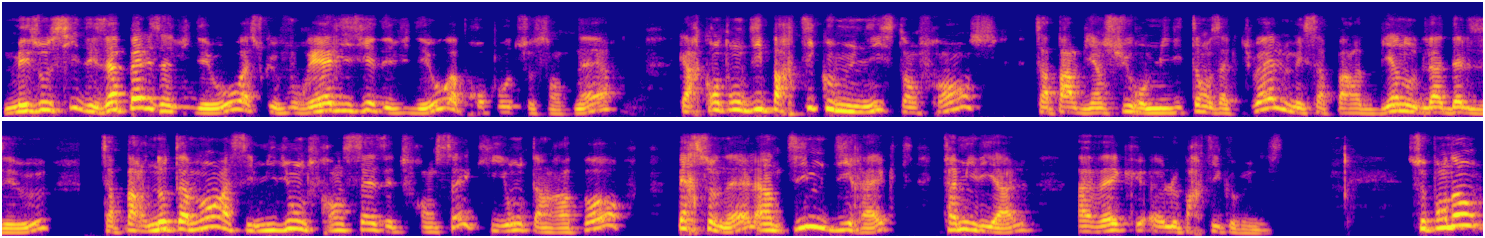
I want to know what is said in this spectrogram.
mais aussi des appels à vidéos, à ce que vous réalisiez des vidéos à propos de ce centenaire. Car quand on dit Parti communiste en France, ça parle bien sûr aux militants actuels, mais ça parle bien au-delà d'elles et eux. Ça parle notamment à ces millions de Françaises et de Français qui ont un rapport personnel, intime, direct, familial avec euh, le Parti communiste. Cependant,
